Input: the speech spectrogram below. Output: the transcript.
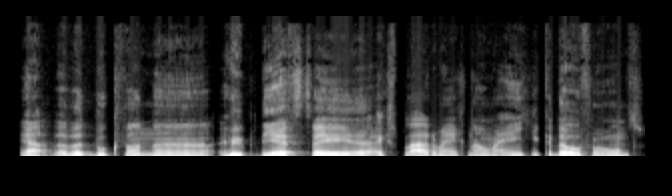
ja, we hebben het boek van eh Huub. Die heeft twee eh, exemplaren meegenomen. Eentje cadeau voor ons.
